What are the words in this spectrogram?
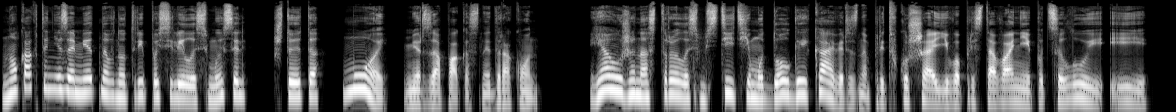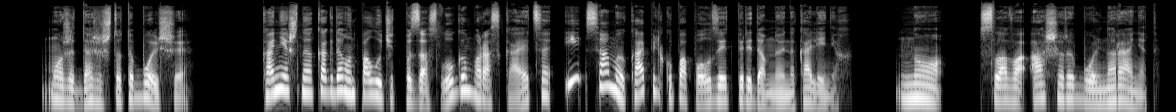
но как-то незаметно внутри поселилась мысль, что это мой мерзопакостный дракон. Я уже настроилась мстить ему долго и каверзно, предвкушая его приставание и поцелуи и... может, даже что-то большее. Конечно, когда он получит по заслугам, раскается и самую капельку поползает передо мной на коленях. Но слова Ашеры больно ранят.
